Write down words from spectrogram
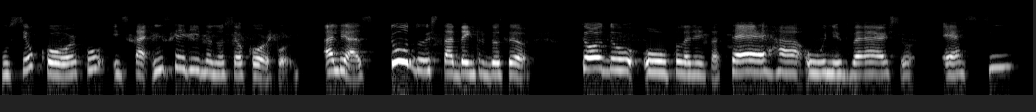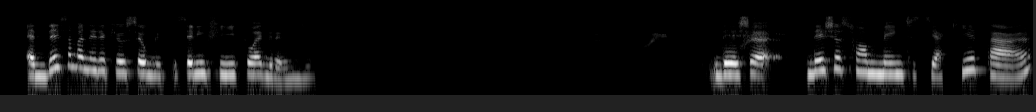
o seu corpo está inserido no seu corpo. Aliás, tudo está dentro do seu todo o planeta Terra, o universo, é assim, é dessa maneira que o seu ser infinito é grande. Deixa, deixa sua mente se aquietar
